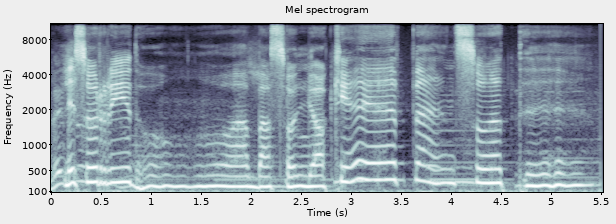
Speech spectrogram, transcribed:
Le sorrido, abbasso gli occhi e penso a te.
